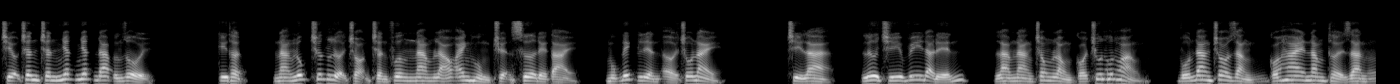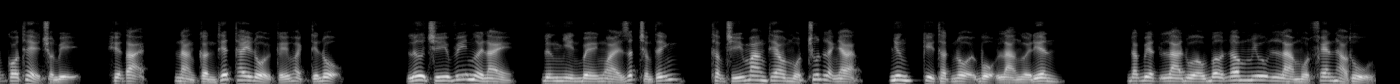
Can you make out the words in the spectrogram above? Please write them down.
Triệu chân chân nhất nhất đáp ứng rồi. Kỳ thật, nàng lúc trước lựa chọn Trần Phương Nam lão anh hùng chuyện xưa đề tài, mục đích liền ở chỗ này. Chỉ là, Lưu Trí Vĩ đã đến, làm nàng trong lòng có chút hốt hoảng, vốn đang cho rằng có 2 năm thời gian có thể chuẩn bị, hiện tại, nàng cần thiết thay đổi kế hoạch tiến độ. Lưu Trí Vĩ người này, đừng nhìn bề ngoài rất trầm tĩnh, thậm chí mang theo một chút lạnh nhạt, nhưng kỳ thật nội bộ là người điên. Đặc biệt là đùa bỡn âm mưu là một phen hảo thủ,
